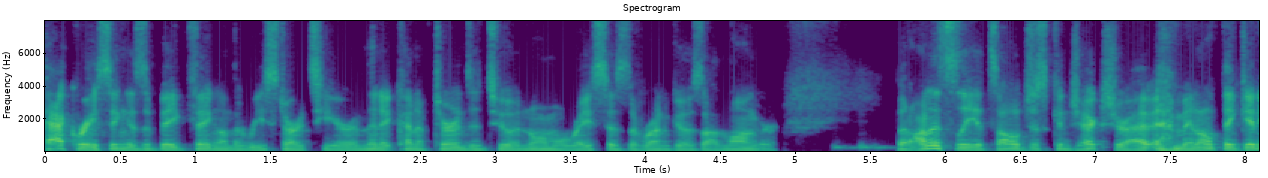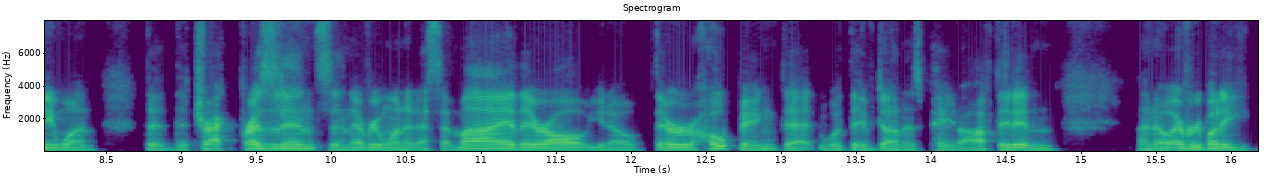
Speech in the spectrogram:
pack racing is a big thing on the restarts here. And then it kind of turns into a normal race as the run goes on longer. But honestly, it's all just conjecture. I, I mean, I don't think anyone, the, the track presidents and everyone at SMI, they're all, you know, they're hoping that what they've done has paid off. They didn't, I know everybody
